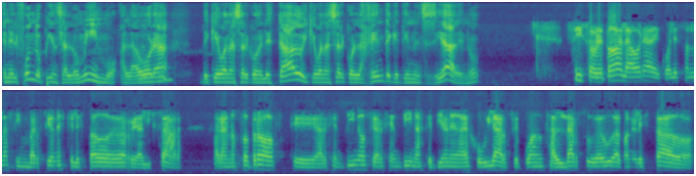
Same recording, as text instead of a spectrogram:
en el fondo piensan lo mismo a la hora de qué van a hacer con el Estado y qué van a hacer con la gente que tiene necesidades, ¿no? Sí, sobre todo a la hora de cuáles son las inversiones que el Estado debe realizar para nosotros que argentinos y argentinas que tienen edad de jubilarse puedan saldar su deuda con el Estado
